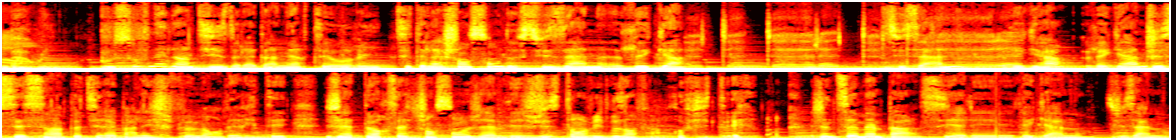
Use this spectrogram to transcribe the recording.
Bah oui. Vous vous souvenez l'indice de la dernière théorie? C'était la chanson de Suzanne Vega. Suzanne, Vega, vegan. Je sais, c'est un peu tiré par les cheveux, mais en vérité, j'adore cette chanson. J'avais juste envie de vous en faire profiter. Je ne sais même pas si elle est végane, Suzanne.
